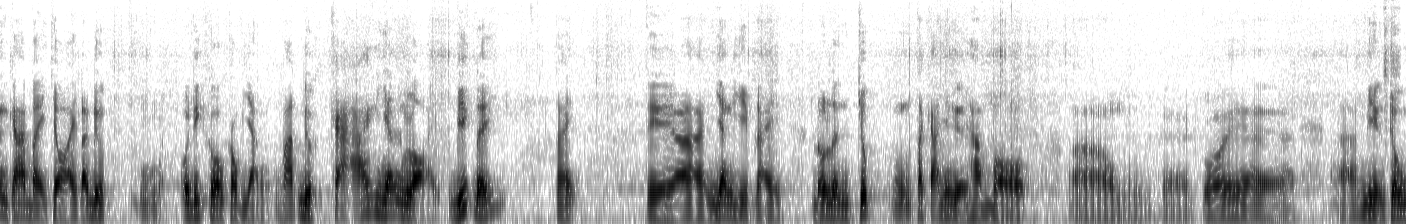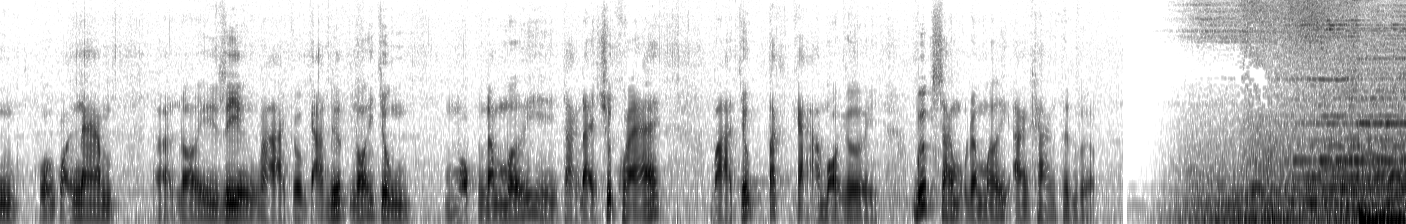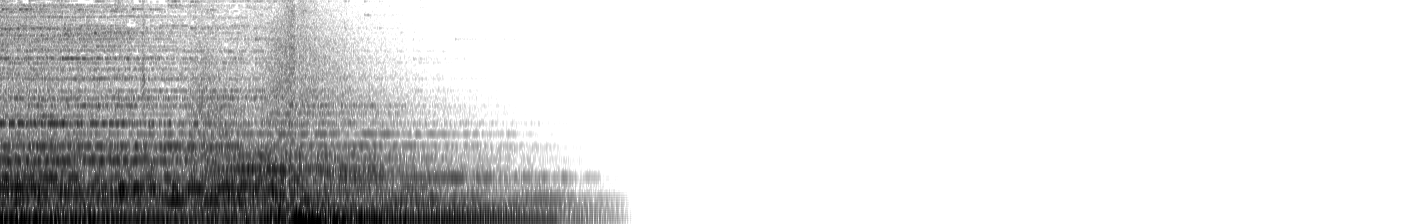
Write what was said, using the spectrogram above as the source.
dân ca bài tròi đã được UNESCO công nhận và được cả nhân loại biết đấy. Đấy. Thì à, nhân dịp này Đỗ Linh chúc tất cả những người hâm mộ à, của à, miền Trung, của Quảng Nam à, nói riêng và của cả nước nói chung một năm mới tràn đầy sức khỏe và chúc tất cả mọi người bước sang một năm mới an khang thịnh vượng.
